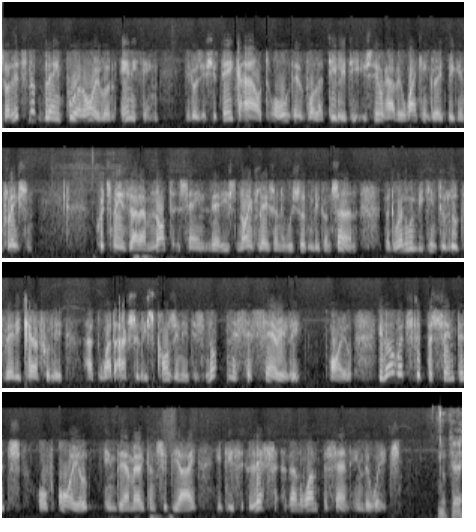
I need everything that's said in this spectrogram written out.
So let's not blame poor oil on anything, because if you take out all the volatility, you still have a whacking great big inflation. Which means that I'm not saying there is no inflation and we shouldn't be concerned, but when we begin to look very carefully at what actually is causing it, it's not necessarily oil. You know what's the percentage of oil in the American CPI? It is less than 1% in the wage. Okay.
